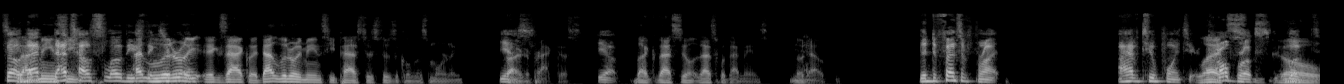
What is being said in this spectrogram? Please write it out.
So That that, means that's he- how slow these That things literally exactly. That literally means he passed his physical this morning prior to practice. Yeah. Like that's the, that's what that means. No doubt. The defensive front. I have two points here. Let's Karl Brooks go.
